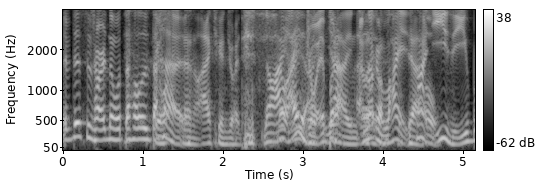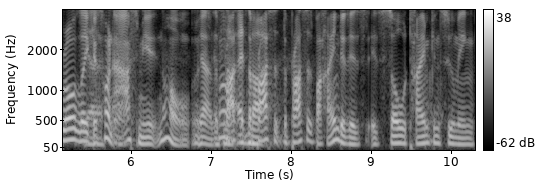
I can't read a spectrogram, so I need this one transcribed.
if this is hard, then what the hell is that? I don't know. I actually enjoy this. No, No, I- I, I- enjoy I- it, but yeah, I I enjoy am not gonna lie, it's Yeah. not Oh. easy, bro. Like, Yeah. if someone asks me, no, Yeah, it's the not. process it's the not. process the process behind it is is so time consuming,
